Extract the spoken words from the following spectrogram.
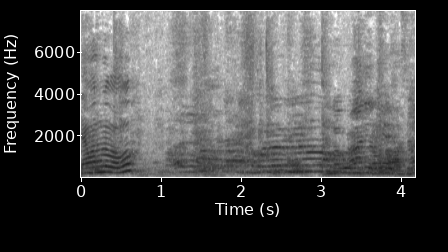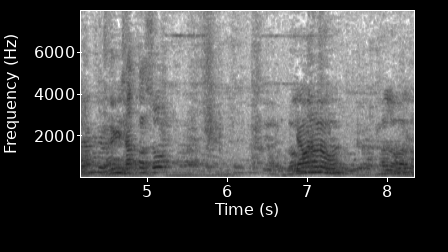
কেমন হলো বাবু? কেমন হলো বাবু?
